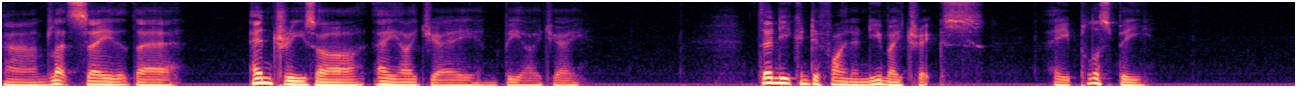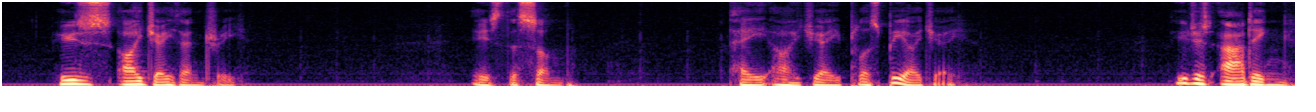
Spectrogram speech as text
and let's say that their entries are Aij and Bij. Then you can define a new matrix A plus B whose ijth entry is the sum Aij plus Bij. You're just adding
